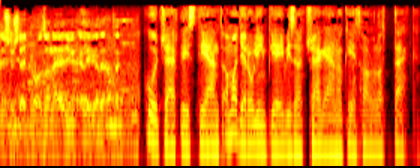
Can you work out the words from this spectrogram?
és egy bronzon ne legyünk elégedettek. Kulcsár Krisztiánt, a Magyar Olimpiai Bizottság elnökét hallották.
